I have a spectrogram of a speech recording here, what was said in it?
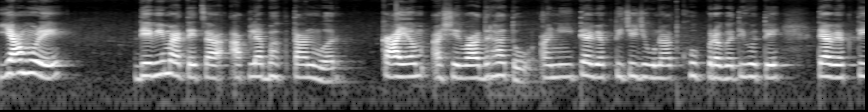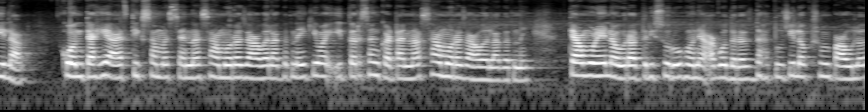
यामुळे देवी मातेचा आपल्या भक्तांवर कायम आशीर्वाद राहतो आणि त्या व्यक्तीची जीवनात खूप प्रगती होते. त्या व्यक्तीला कोणत्याही आर्थिक समस्यांना सामोरं जावं लागत नाही किंवा इतर संकटांना सामोरं जावं लागत नाही. त्यामुळे नवरात्री सुरू होण्या अगोदरच धातूची लक्ष्मी पावलं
